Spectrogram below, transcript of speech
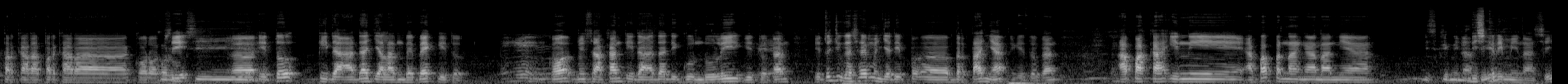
perkara-perkara korupsi, Korupsi, eh, ya. itu tidak ada jalan bebek gitu. Mm. Kok misalkan tidak ada digunduli gitu kan. Itu juga saya menjadi eh, bertanya gitu kan. Apakah ini apa penanganannya diskriminasi. diskriminasi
